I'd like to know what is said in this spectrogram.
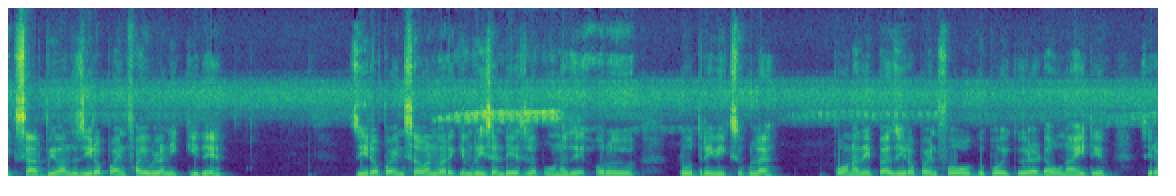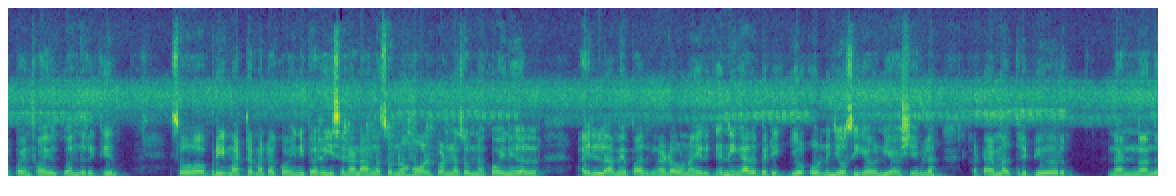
எக்ஸ்ஆர்பி வந்து ஜீரோ பாயிண்ட் ஃபைவ்ல நிற்கிது ஜீரோ பாயிண்ட் செவன் வரைக்கும் ரீசெண்ட் டேஸில் போனது. ஒரு டூ த்ரீ வீக்ஸுக்குள்ளே போனது. இப்போ ஜீரோ பாயிண்ட் ஃபோருக்கு போய் கீழே டவுன் ஆகிட்டு ஜீரோ பாயிண்ட் ஃபைவ்க்கு வந்திருக்கு. ஸோ அப்படி மற்ற மற்ற கோயின் இப்போ ரீசெண்டாக நாங்கள் சொன்ன ஹோல்ட் பண்ண சொன்ன கோயின்கள் எல்லாமே பார்த்தீங்கன்னா டவுன் ஆகிருக்கு நீங்கள் அதை பற்றி யோ ஒன்றும் யோசிக்க வேண்டிய அவசியம் இல்லை. கட்டாயம் அது திருப்பி வரும். நான் அந்த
